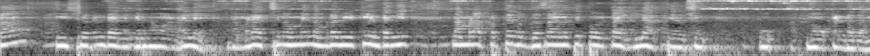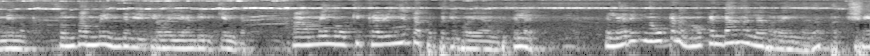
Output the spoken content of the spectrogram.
ആ ഈശ്വരന്റെ അനുഗ്രഹമാണ് അല്ലേ? നമ്മുടെ അച്ഛനും അമ്മയും നമ്മുടെ വീട്ടിലുണ്ടെങ്കിൽ നമ്മൾ അപ്പുറത്തെ വൃദ്ധസ്ഥാനത്തിൽ പോയിട്ടല്ല അത്യാവശ്യം നോക്കേണ്ടത് അമ്മയെ നോക്കാം സ്വന്തം അമ്മ എന്റെ വീട്ടിൽ വയ്യാണ്ടിരിക്കേണ്ടത്. ആ അമ്മയെ നോക്കി കഴിഞ്ഞിട്ട് അപ്പുറത്തേക്ക് പോയാൽ മതി അല്ലേ? എല്ലാവരും നോക്കണം നോക്കണ്ടെന്നല്ല പറയുന്നത്. പക്ഷേ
